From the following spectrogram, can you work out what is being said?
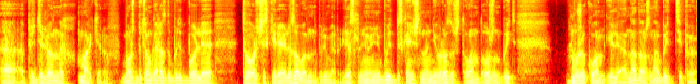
а, определенных маркеров. Может быть, он гораздо будет более творчески реализован, например, если у него не будет бесконечного невроза, что он должен быть мужиком, или она должна быть, типа,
